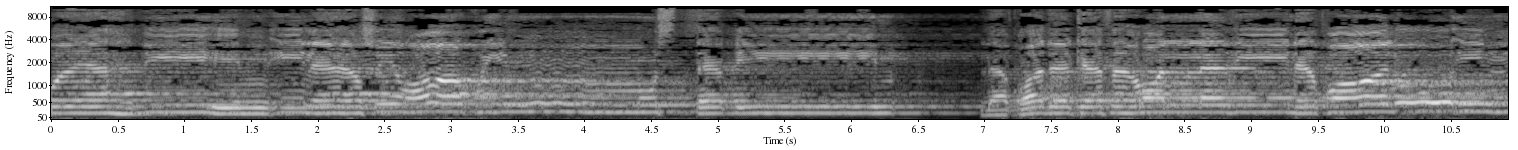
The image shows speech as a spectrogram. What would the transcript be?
ويهديهم إلى صراط مستقيم. لقد كفر الذين قالوا إن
